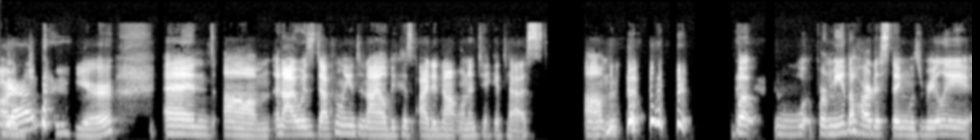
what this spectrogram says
our yeah. year and um and i was definitely in denial because i did not want to take a test um but w- for me the hardest thing was really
